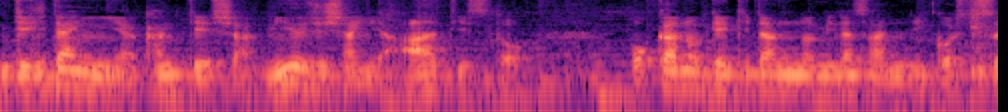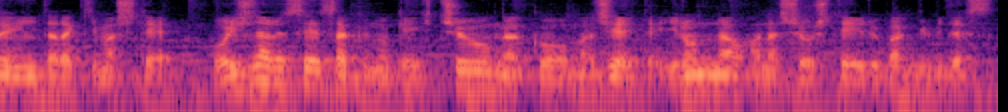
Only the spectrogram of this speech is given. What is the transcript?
劇団員や関係者ミュージシャンやアーティスト他の劇団の皆さんにご出演いただきましてオリジナル制作の劇中音楽を交えていろんなお話をしている番組です、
